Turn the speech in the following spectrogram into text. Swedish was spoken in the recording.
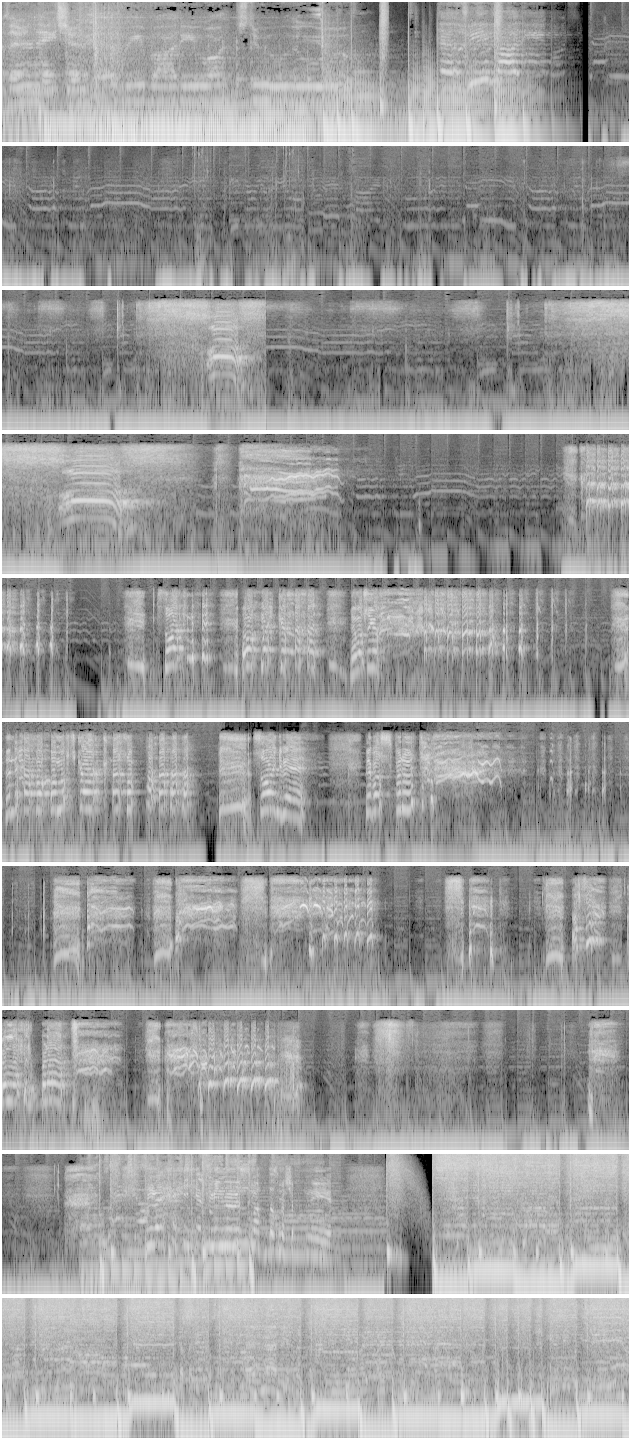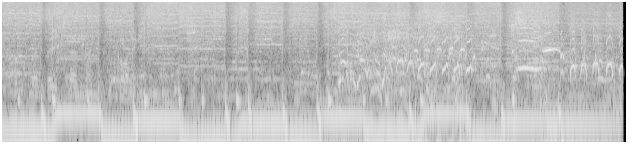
Mother Nature, Såg ni? Oh my god! Jag måste gå... Den där var om att skaka som fan! Såg ni? Det bara sprutade! Alltså, kolla helt blöt! Nej, hjälp! min musmatta som jag köpt ny! Kalix.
